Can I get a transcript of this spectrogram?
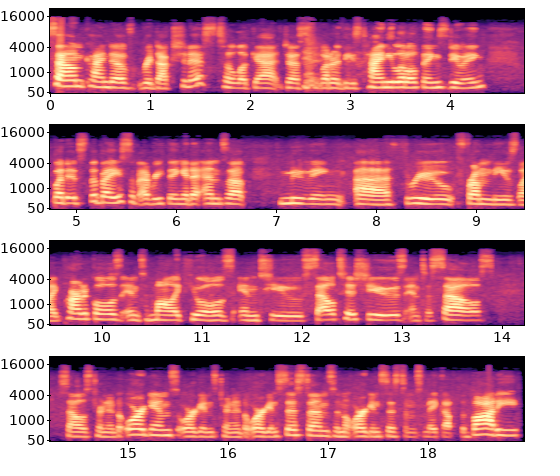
sound kind of reductionist to look at just what are these tiny little things doing, but it's the base of everything. And it ends up moving uh, through from these like particles into molecules, into cell tissues, into cells cells turn into organs, organs turn into organ systems, and the organ systems make up the body,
